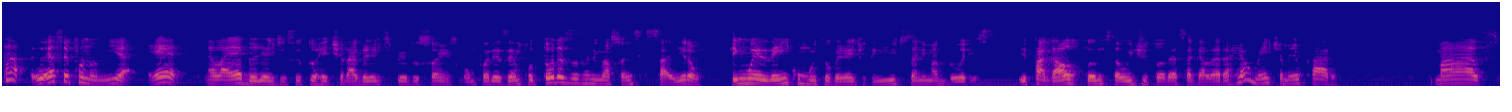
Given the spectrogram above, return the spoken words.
tá, essa economia é ela é grande se tu retirar grandes produções, como por exemplo todas as animações que saíram tem um elenco muito grande, tem muitos animadores e pagar os planos de saúde de toda essa galera realmente é meio caro. Mas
